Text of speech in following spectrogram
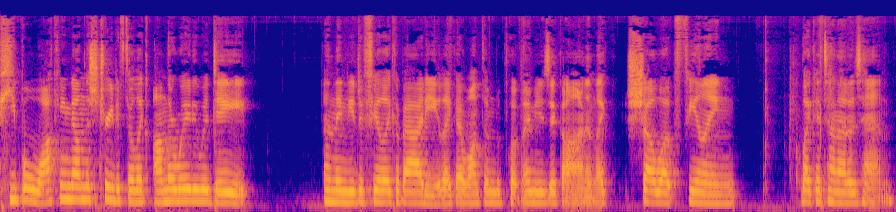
people walking down the street, if they're like on their way to a date and they need to feel like a baddie, like I want them to put my music on and like show up feeling like a 10 out of 10.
